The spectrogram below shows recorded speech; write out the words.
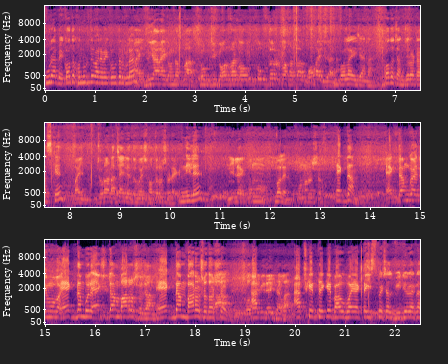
উড়াবে কতক্ষণ উঠতে পারে ভাই কবুতরগুলো? ভাই দুই আড়াই ঘণ্টা প্লাস সবজি কব- কবুতরের কথা তো আর বলাই যায় না। বলাই যায় না। কত চান জোড়াটা আজকে? ভাই জোড়াটা চাইলে তো ভাই সতেরোশো টাকা। নিলে? নিলে কমু। বলেন। পনেরোশো। একদম একদম কয়ে দিমু ভাই। একদম বলে একদম বারোশো জান। একদম বারোশো দর্শক। আজকের থেকে বাবু ভাই একটা স্পেশাল ভিডিওর একটা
